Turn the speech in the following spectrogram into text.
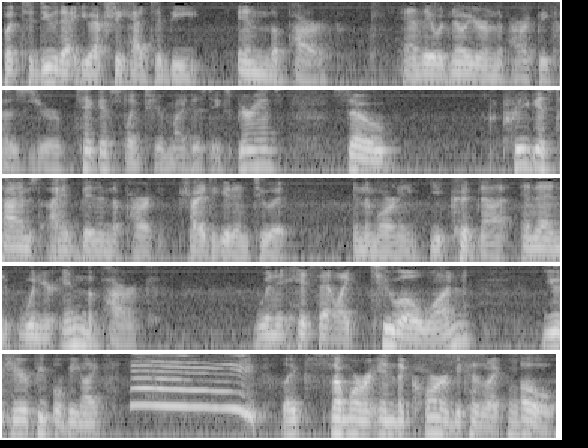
But to do that, you actually had to be in the park and they would know you're in the park because your tickets linked to your My Disney experience. So, previous times I had been in the park, tried to get into it in the morning, you could not. And then when you're in the park, when it hits that like 201, you'd hear people being like, hey, like somewhere in the corner because like, hmm. oh,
